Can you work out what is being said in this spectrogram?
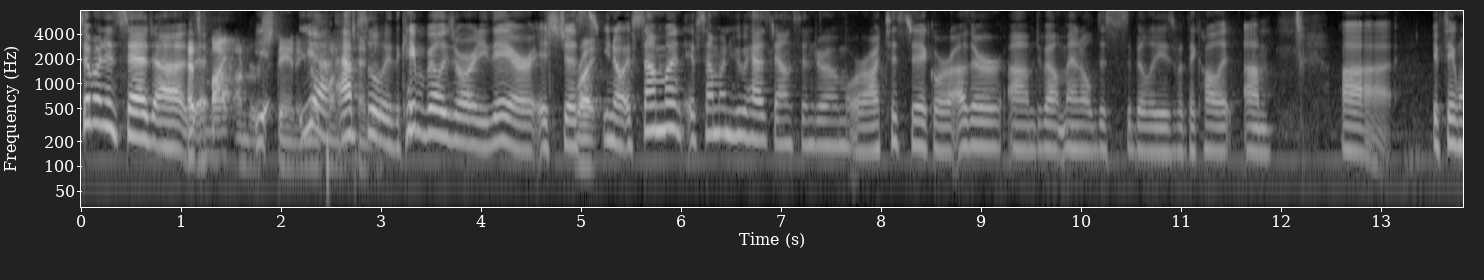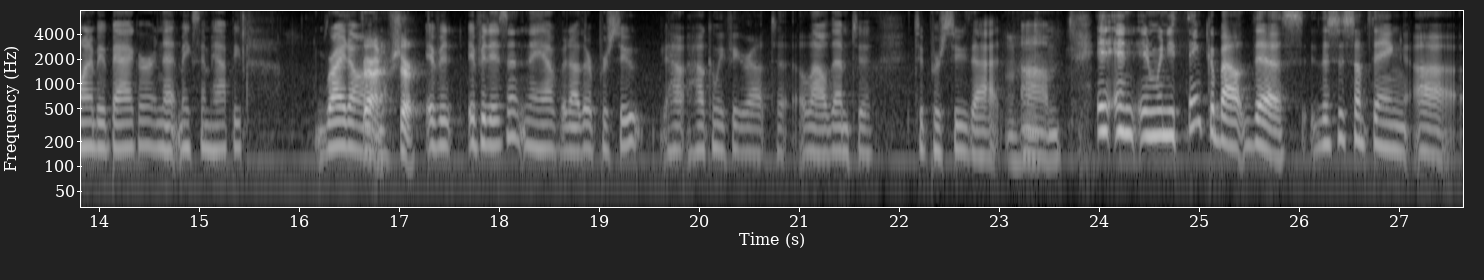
Someone had said uh, that's that- my understanding. no Yeah, pun absolutely. The capabilities are already there. It's just Right. you know if someone if someone who has Down syndrome or autistic or other um, developmental disabilities, what they call it, um, uh, if they want to be a bagger and that makes them happy, right on. Fair enough, sure. If it if it isn't and they have another pursuit, how how can we figure out to allow them to to pursue that? Mm-hmm. Um, and, and and when you think about this, this is something. Uh,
